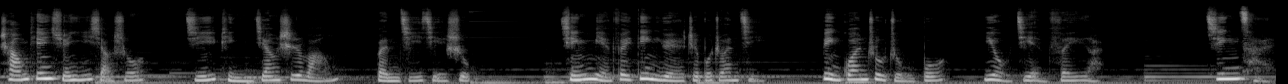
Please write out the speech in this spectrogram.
长篇悬疑小说《极品僵尸王》本集结束，请免费订阅这部专辑，并关注主播又见菲儿，精彩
